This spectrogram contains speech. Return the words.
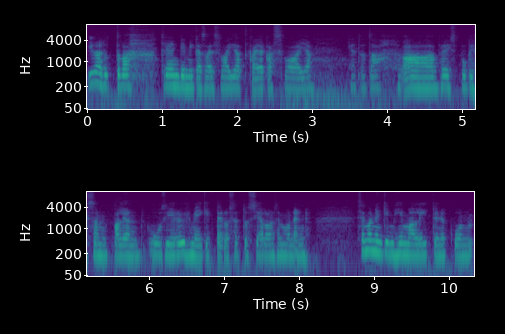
ilahduttava trendi, mikä saisi vain jatkaa ja kasvaa. Ja, ja tota, uh, Facebookissa on paljon uusia ryhmiäkin perustettu. Siellä on semmoinen, semmoinenkin, oon liittynyt, kun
